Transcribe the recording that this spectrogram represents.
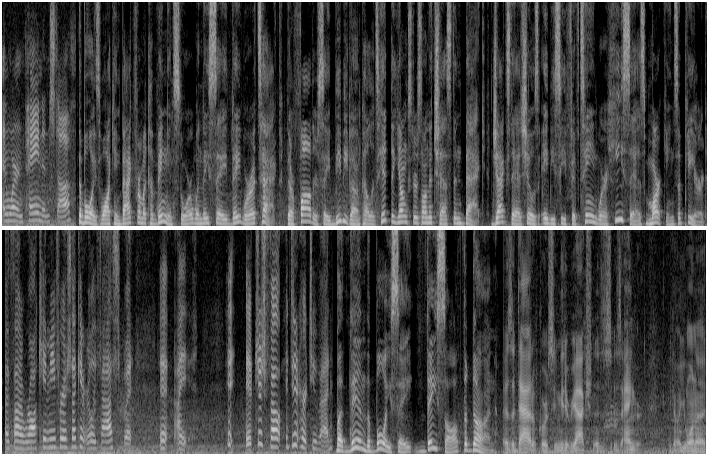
and were in pain and stuff. The boys walking back from a convenience store when they say they were attacked. Their fathers say BB gun pellets hit the youngsters on the chest and back. Jack's dad shows ABC 15 where he says markings appeared. I thought a rock hit me for a second really fast, but it, I, it, it just felt, it didn't hurt too bad. But then the boys say they saw the gun. As a dad, of course, the immediate reaction is, is anger. You know, you want to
